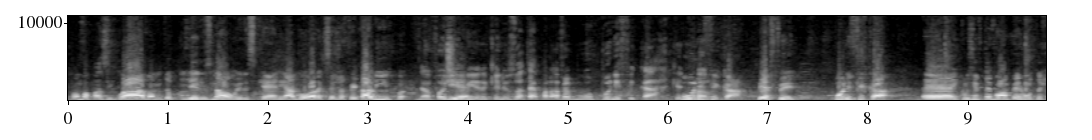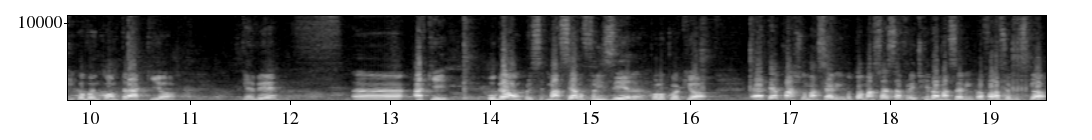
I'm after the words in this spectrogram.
Vamos apaziguar, vamos. E eles não, eles querem agora que seja feita a limpa. Não, foi que é- que ele usou até a palavra boa, purificar. Purificar, perfeito. Purificar. É, inclusive teve uma pergunta aqui que eu vou encontrar aqui, ó. Quer ver? Ah, aqui. O Gão, Marcelo Frizeira colocou aqui, ó. É até a parte do Marcelinho, vou tomar só essa frente aqui da Marcelinho pra falar sobre isso aqui, ó.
